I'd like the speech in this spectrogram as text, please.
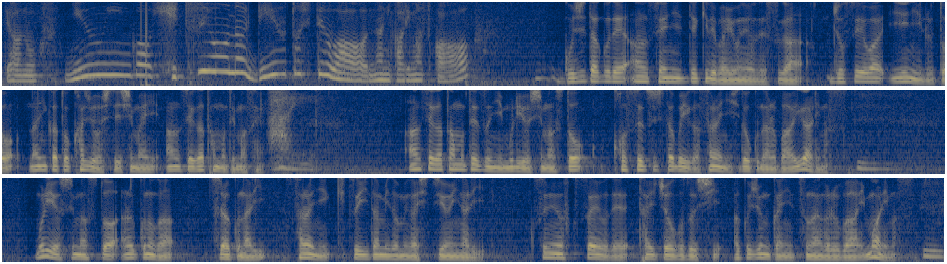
じゃああの入院が必要な理由としては何かありますか？ご自宅で安静にできればよいのですが女性は家にいると何かと家事をしてしまい安静が保てません、はい、安静が保てずに無理をしますと骨折した部位がさらにひどくなる場合があります、うん、無理をしますと歩くのが辛くなりさらにきつい痛み止めが必要になり薬の副作用で体調を崩し悪循環につながる場合もあります、うん、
